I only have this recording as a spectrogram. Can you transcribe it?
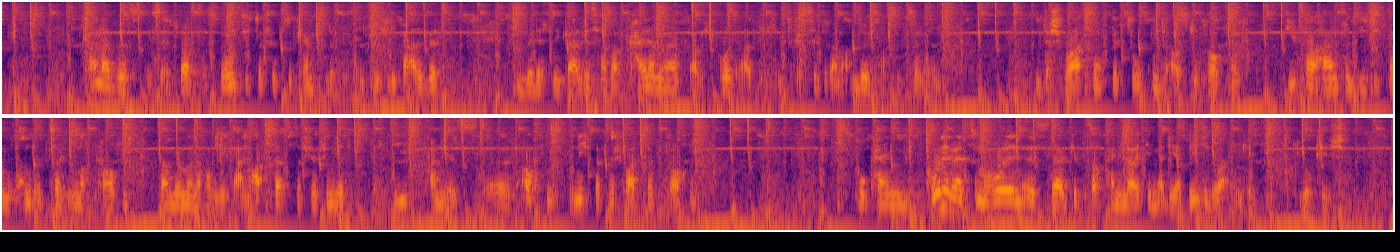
Cannabis ist etwas, das lohnt sich dafür zu kämpfen, dass es endlich legal wird. Und wenn es legal ist, hat auch keiner mehr, glaube ich, großartig Interesse daran, andere Sachen zu nehmen. Und der Schwarzmarkt wird so gut ausgetrocknet. Die paar Hansel, die sich dann das andere Zeug noch kaufen, dann wenn man noch einen legalen Absatz dafür findet, dass die dann jetzt äh, auch nicht mehr vom Schwarzmarkt brauchen. Wo kein Kohle mehr zum Holen ist, da gibt es auch keine Leute mehr, die ein Risiko eingehen. Logisch.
